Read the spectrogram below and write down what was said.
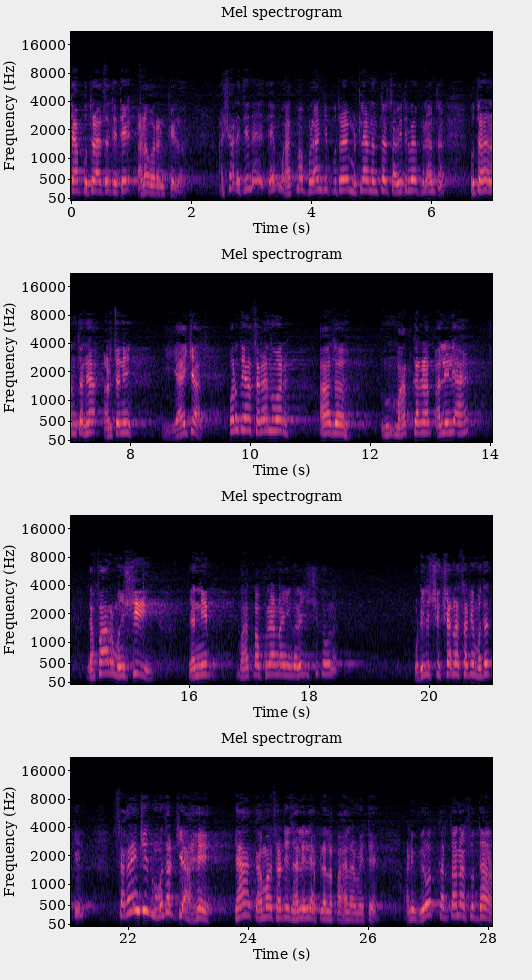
त्या पुतळ्याचं तिथे अनावरण केलं. अशा रीतीने हे महात्मा फुलांचे पुतळे म्हटल्यानंतर सावित्रीबाई फुलांचा पुतळ्यानंतर ह्या अडचणी यायच्याच. परंतु या सगळ्यांवर आज मात करण्यात आलेली आहे. गफार मुन्शी यांनी महात्मा फुल्यांना इंग्रजी शिकवलं. पुढील शिक्षणासाठी मदत केली. सगळ्यांचीच मदत जी आहे ह्या कामासाठी झालेली आपल्याला पाहायला मिळते. आणि विरोध करताना सुद्धा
